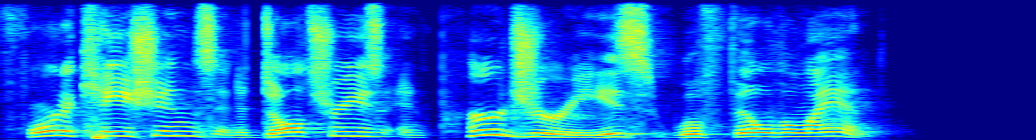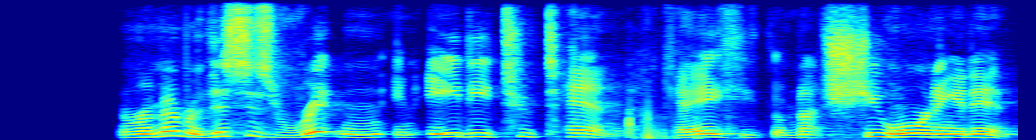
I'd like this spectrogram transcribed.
Fornications and adulteries and perjuries will fill the land. And remember, this is written in AD 210, okay? I'm not shoehorning it in.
